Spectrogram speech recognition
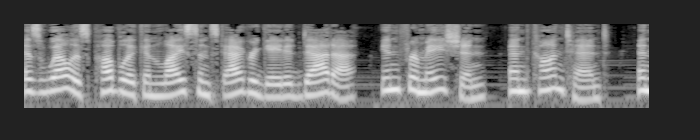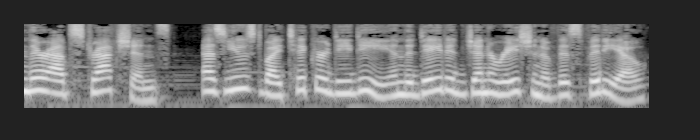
as well as public and licensed aggregated data, information, and content, and their abstractions, as used by TickerDD in the dated generation of this video,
